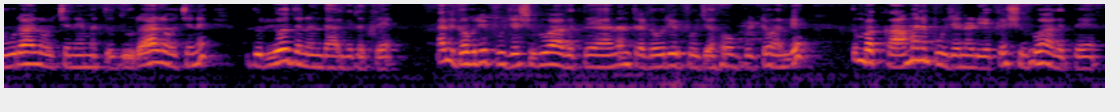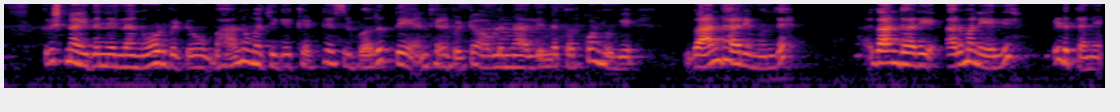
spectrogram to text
ದೂರಾಲೋಚನೆ ಮತ್ತು ದುರಾಲೋಚನೆ ದುರ್ಯೋಧನಂದಾಗಿರುತ್ತೆ. ಅಲ್ಲಿ ಗೌರಿ ಪೂಜೆ ಶುರುವಾಗುತ್ತೆ. ಆನಂತರ ಗೌರಿ ಪೂಜೆ ಹೋಗಿಬಿಟ್ಟು ಅಲ್ಲಿ ತುಂಬ ಕಾಮನ ಪೂಜೆ ನಡೆಯೋಕ್ಕೆ ಶುರುವಾಗುತ್ತೆ. ಕೃಷ್ಣ ಇದನ್ನೆಲ್ಲ ನೋಡಿಬಿಟ್ಟು ಭಾನುಮತಿಗೆ ಕೆಟ್ಟ ಹೆಸರು ಬರುತ್ತೆ ಅಂತ ಹೇಳಿಬಿಟ್ಟು ಅವಳನ್ನು ಅಲ್ಲಿಂದ ಕರ್ಕೊಂಡು ಹೋಗಿ ಗಾಂಧಾರಿ ಮುಂದೆ, ಗಾಂಧಾರಿ ಅರಮನೆಯಲ್ಲಿ ಇಡ್ತಾನೆ.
